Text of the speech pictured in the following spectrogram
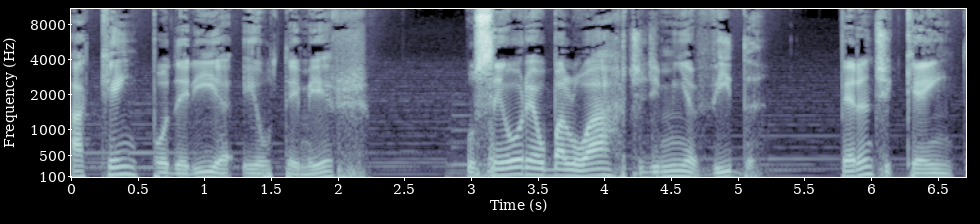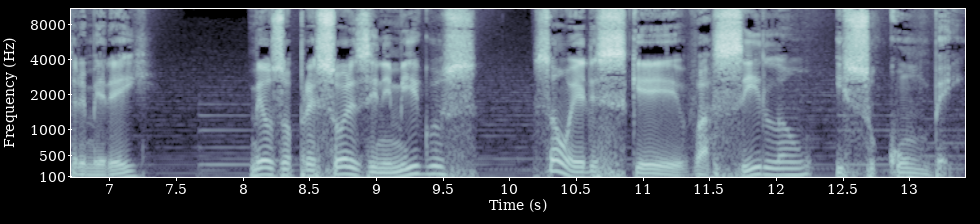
a quem poderia eu temer? O Senhor é o baluarte de minha vida. Perante quem tremerei? Meus opressores inimigos são eles que vacilam e sucumbem.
